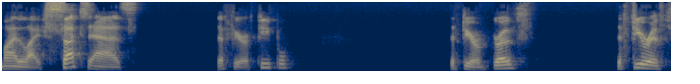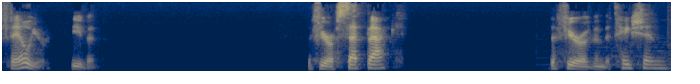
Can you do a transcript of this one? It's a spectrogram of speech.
my life, such as the fear of people, the fear of growth, the fear of failure, even, the fear of setback, the fear of invitation.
